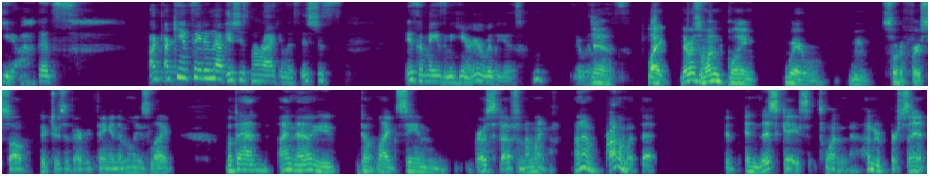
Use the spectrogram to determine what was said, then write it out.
Yeah, that's, I, I can't say it enough. It's just miraculous. It's just, it's amazing to hear. It really is. It really Yeah. is. Like there was one point where we sort of first saw pictures of everything, and Emily's like, "Well, Dad, I know you don't like seeing gross stuff," and I'm like, "I don't have a problem with that." It, in this case, it's one hundred percent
